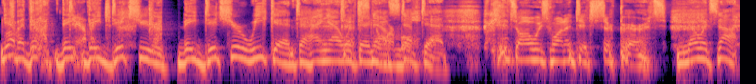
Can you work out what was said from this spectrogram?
Yeah, but they they, they ditch you. They ditch your weekend to hang out That's with their normal. now stepdad. Kids always want to ditch their parents. No, it's not.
